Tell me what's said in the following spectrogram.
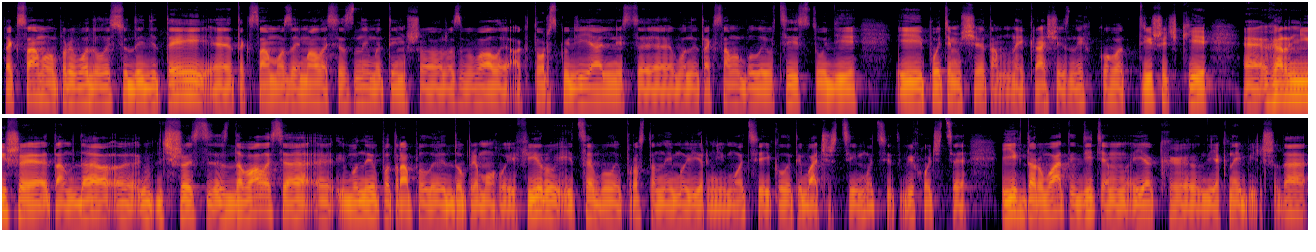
так само приводили сюди дітей, е, так само займалися з ними тим, що розвивали акторську діяльність. Е, Вони так само були в цій студії. І потім ще там найкращі з них, в кого трішечки е, гарніше там да, е, щось здавалося, е, вони потрапили до прямого ефіру, і це були просто неймовірні емоції. І коли ти бачиш ці емоції, тобі хочеться їх дарувати дітям як, як найбільше. Да?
